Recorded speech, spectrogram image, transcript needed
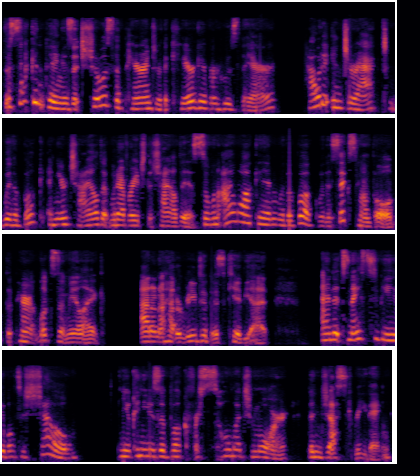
The second thing is it shows the parent or the caregiver who's there how to interact with a book and your child at whatever age the child is. So when I walk in with a book with a six month old, the parent looks at me like, I don't know how to read to this kid yet. And it's nice to be able to show you can use a book for so much more than just reading.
